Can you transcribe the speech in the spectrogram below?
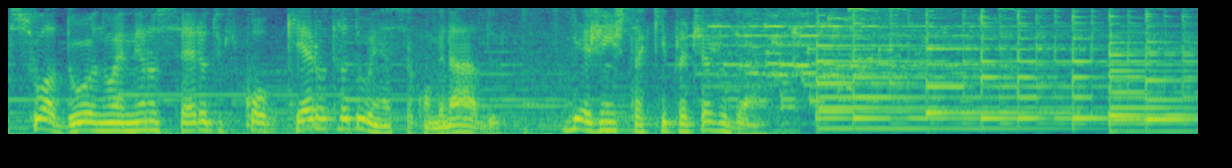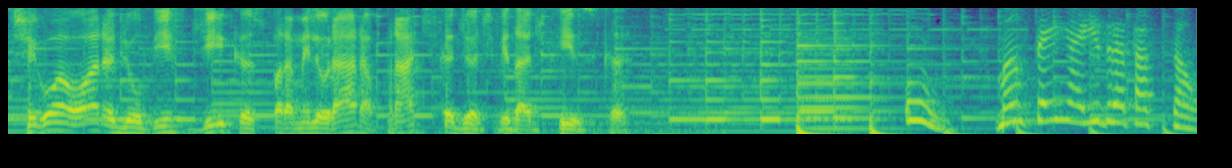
Sua dor não é menos séria do que qualquer outra doença, combinado? E a gente está aqui para te ajudar. Chegou a hora de ouvir dicas para melhorar a prática de atividade física. 1. Um, mantenha a hidratação.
